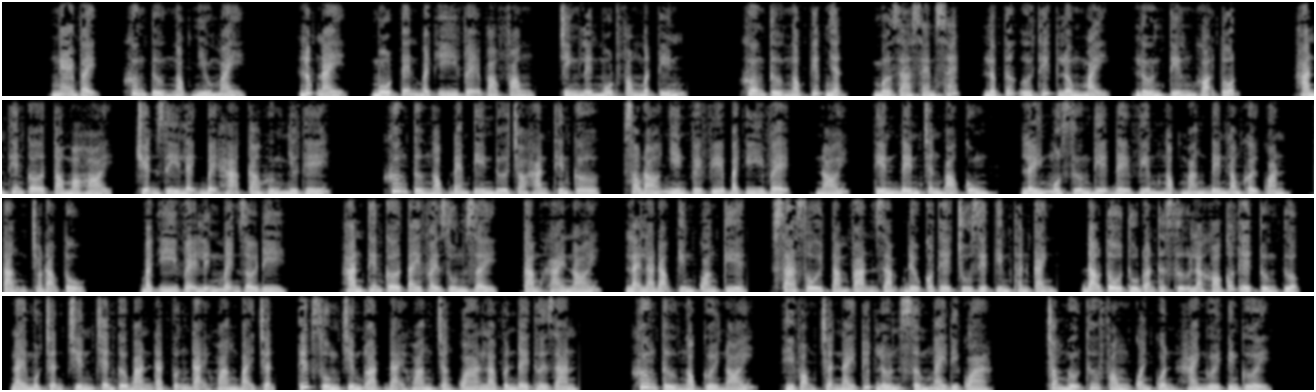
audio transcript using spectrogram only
Nghe vậy, Khương Tử Ngọc nhíu mày. Lúc này, một tên bạch y vệ vào phòng, trình lên một phong mật tín. Khương Tử Ngọc tiếp nhận, mở ra xem xét, lập tức ưa thích lông mày, lớn tiếng gọi tốt. Hàn Thiên Cơ tò mò hỏi, chuyện gì lệnh bệ hạ cao hứng như thế? Khương Tử Ngọc đem tin đưa cho Hàn Thiên Cơ, sau đó nhìn về phía bạch y vệ, nói: tiến đến chân bảo cung, lấy một dương địa để viêm ngọc mang đến long khởi quan, tặng cho đạo tổ. Bạch y vệ lĩnh mệnh rời đi. Hàn Thiên Cơ tay phải run rẩy, cảm khái nói: lại là đạo kim quang kia, xa xôi tám vạn dặm đều có thể chu diệt kim thân cảnh. Đạo tổ thủ đoạn thật sự là khó có thể tưởng tượng. Này một trận chiến trên cơ bản đặt vững đại hoang bại trận, tiếp xuống chiếm đoạt đại hoang chẳng qua là vấn đề thời gian. Khương Tử Ngọc cười nói, hy vọng trận này tuyết lớn sớm ngày đi qua. Trong ngự thư phòng quanh quẩn hai người tiếng cười.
